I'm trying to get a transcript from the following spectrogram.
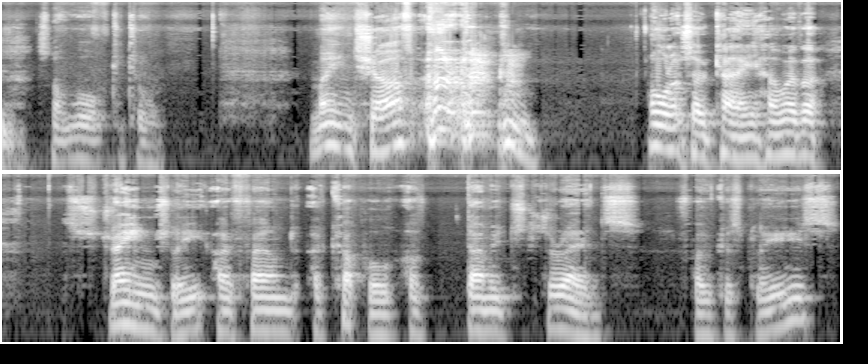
It's not warped at all. Main shaft all looks okay. However, strangely, I found a couple of damaged threads. Focus, please.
